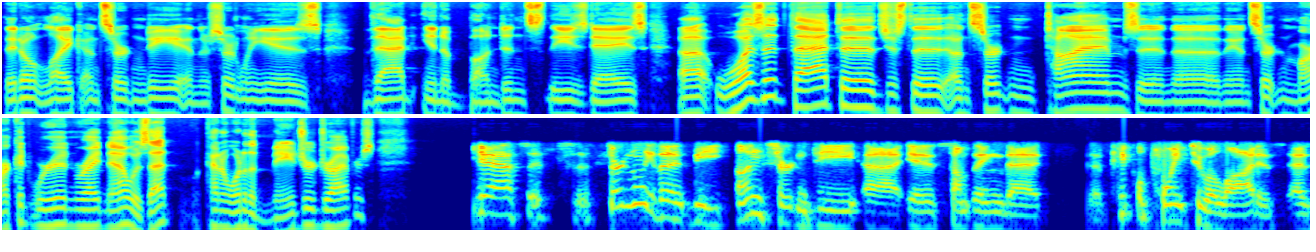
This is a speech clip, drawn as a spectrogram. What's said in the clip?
they don't like uncertainty. And there certainly is that in abundance these days. Uh, was it that uh, just the uncertain times and the, the uncertain market we're in right now? Was that kind of one of the major drivers? Yes, it's certainly the, the uncertainty uh, is something that people point to a lot as, as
